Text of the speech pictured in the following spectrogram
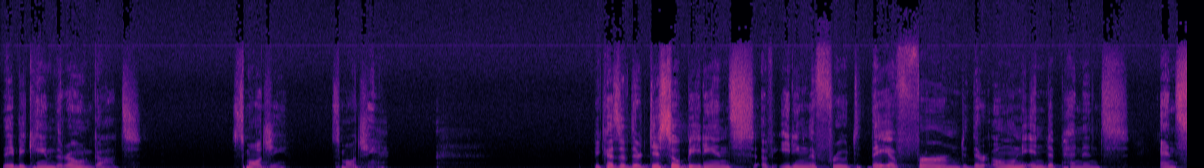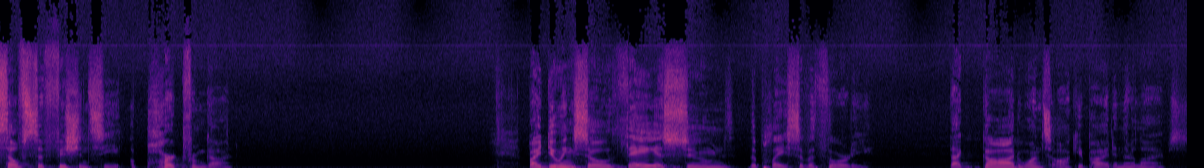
They became their own gods. Small g, small g. Because of their disobedience of eating the fruit, they affirmed their own independence and self sufficiency apart from God. By doing so, they assumed the place of authority that God once occupied in their lives.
